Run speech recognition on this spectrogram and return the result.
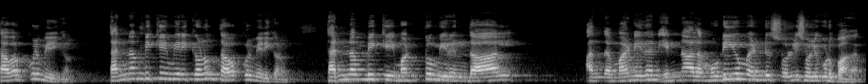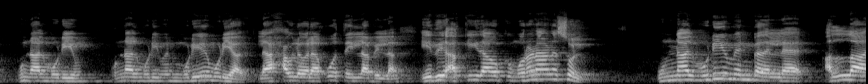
தவக்குலும் இருக்கணும் தன்னம்பிக்கையும் இருக்கணும் தவக்குலும் இருக்கணும் தன்னம்பிக்கை மட்டும் இருந்தால் அந்த மனிதன் என்னால் முடியும் என்று சொல்லி சொல்லி கொடுப்பாங்க. உன்னால் முடியும் உன்னால் முடியும் என்று முடியவே முடியாது. லா ஹவ்ல இல்லா பில்லா. இது அக்கீதாவுக்கு முரணான சொல். உன்னால் முடியும் என்பதல்ல. அல்லாஹ்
